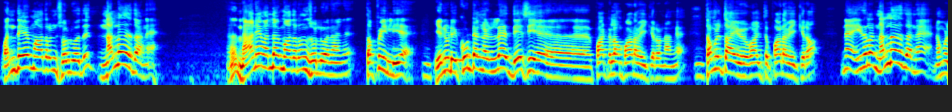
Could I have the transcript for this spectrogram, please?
வந்தே மாதரம்னு சொல்வது நல்லது தானே நானே வந்தே மாதரம்னு சொல்லுவேன் நான். தப்பு இல்லையே? என்னுடைய கூட்டங்களில் தேசிய பாட்டெல்லாம் பாட வைக்கிறோம் நாங்கள் தமிழ் தாய் வாழ்த்து பாட வைக்கிறோம். என்ன இதெல்லாம் நல்லது தானே நம்ம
